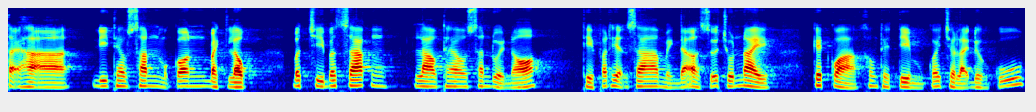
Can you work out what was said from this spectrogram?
Tại hạ đi theo săn một con bạch lộc, bất chi bất giác lao theo săn đuổi nó thì phát hiện ra mình đã ở giữa chốn này, kết quả không thể tìm quay trở lại đường cũ.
